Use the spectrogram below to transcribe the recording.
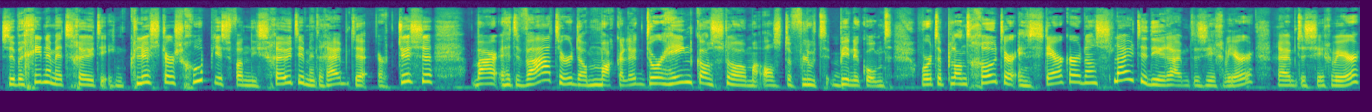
Ze beginnen met scheuten in clusters, groepjes van die scheuten met ruimte ertussen, waar het water dan makkelijk doorheen kan stromen als de vloed binnenkomt. Wordt de plant groter en sterker, dan sluiten die ruimte zich weer, ruimtes zich weer.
